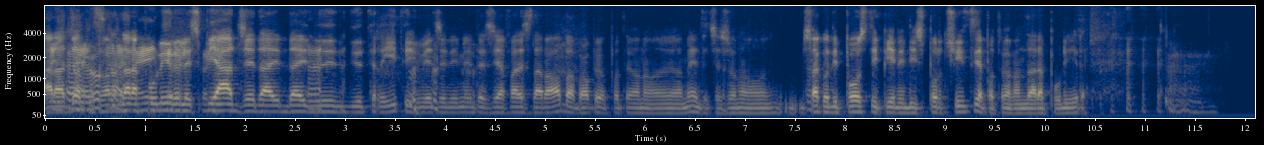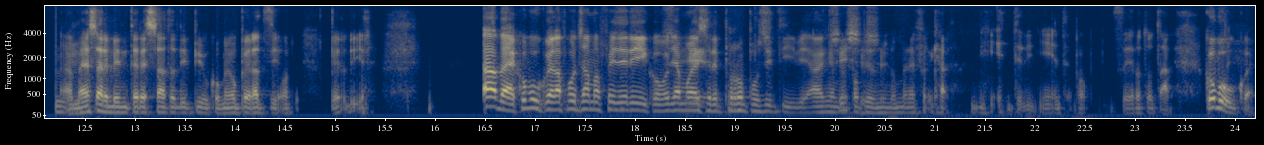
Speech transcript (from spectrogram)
Ha ragione, Eh, potevano andare a pulire le spiagge dai, dai- dai detriti invece di mettersi a fare sta roba, proprio potevano veramente, ci sono un sacco di posti pieni di sporcizia, potevano andare a pulire. Eh, A me sarebbe interessato di più come operazione, per dire. Vabbè, comunque l'appoggiamo a Federico, vogliamo Sì. essere propositivi, anche Sì, proprio sì. non me ne frega niente di niente, proprio zero totale. Comunque,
